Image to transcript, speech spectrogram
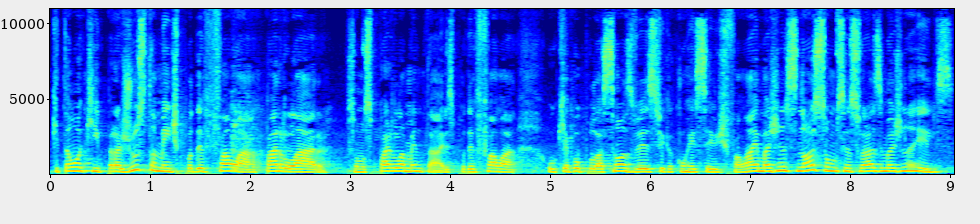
que estão aqui para justamente poder falar, falar, somos parlamentares, poder falar o que a população às vezes fica com receio de falar. Imagina se nós somos censurados, imagina eles.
